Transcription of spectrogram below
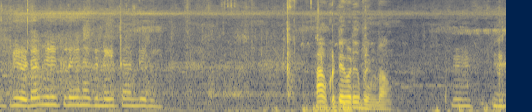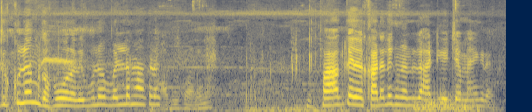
இப்படி ஒரு இடம் இருக்குது எனக்கு இன்னைக்கு தான் தெரியும். ஆ குட்டை ம் இதுக்குள்ளே இங்கே போகிறது இவ்வளோ வெள்ளமாக கிடக்கு. பார்க்க கடலுக்கு நடுவில் ஆட்டி வச்ச மாதிரி கிடக்கு.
